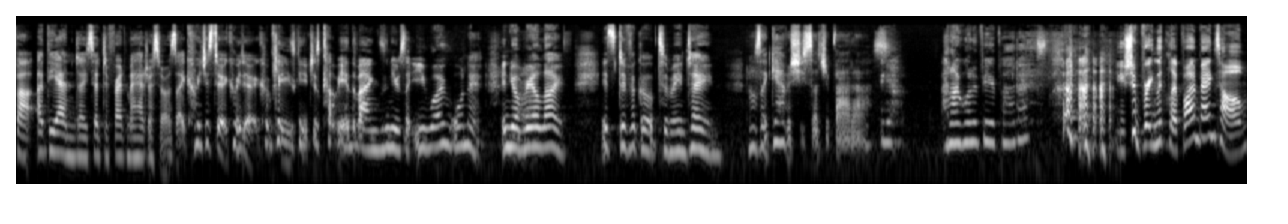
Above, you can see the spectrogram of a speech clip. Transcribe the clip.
But at the end, I said to Fred, my hairdresser, I was like, "Can we just do it? Can we do it? Can, please, can you just cut me in the bangs?" And he was like, "You won't want it in your real life. It's difficult to maintain." And I was like, "Yeah, but she's such a badass." Yeah and I want to be a badass. you should bring the clip on bangs home,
